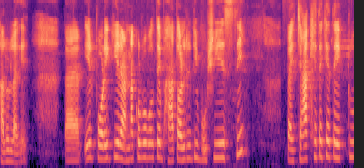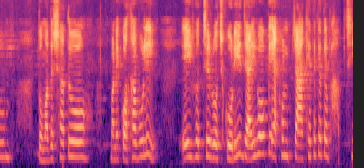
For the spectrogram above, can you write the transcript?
ভালো লাগে। তার এরপরে গিয়ে রান্না করব বলতে ভাত অলরেডি বসিয়ে এসেছি। তাই চা খেতে খেতে একটু তোমাদের সাথেও মানে কথা বলি। এই হচ্ছে রোজ করি। যাই হোক, এখন চা খেতে খেতে ভাবছি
